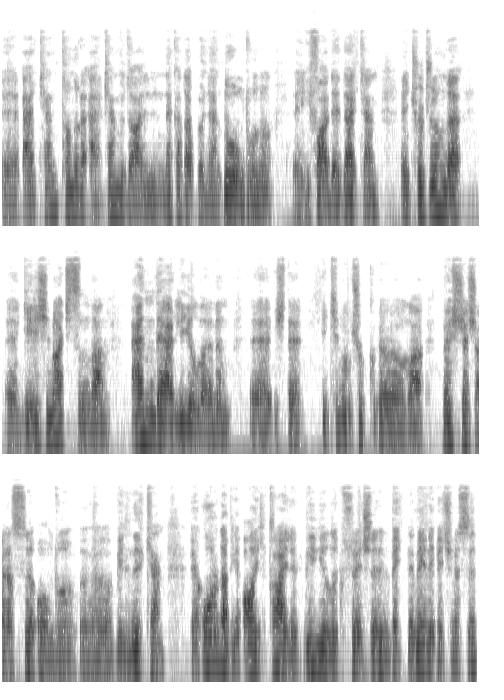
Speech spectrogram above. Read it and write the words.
e, erken tanı ve erken müdahalenin ne kadar önemli olduğunu e, ifade ederken e, çocuğun da e, gelişimi açısından en değerli yıllarının e, işte iki buçukla beş yaş arası olduğu e, bilinirken e, orada bir altı aylık, bir yıllık süreçlerin beklemeyle geçmesi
